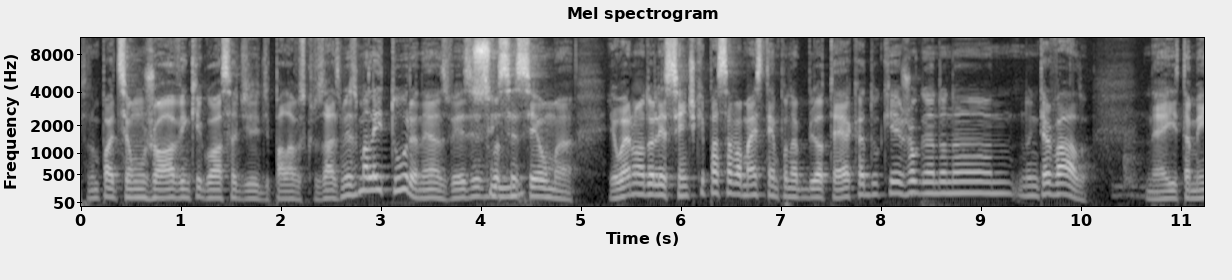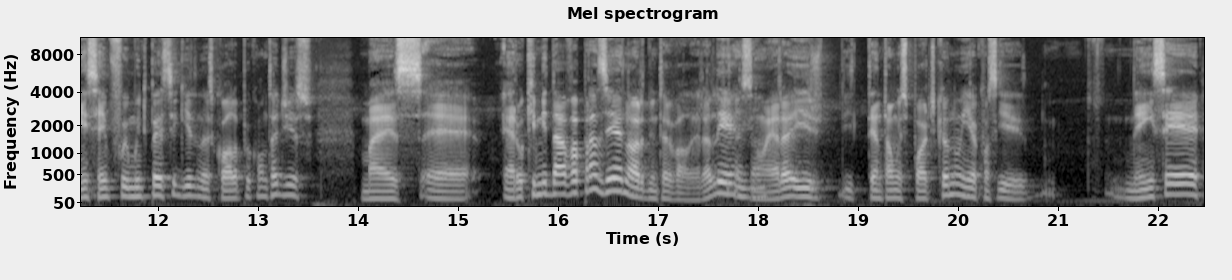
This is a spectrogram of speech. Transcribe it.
Você não pode ser um jovem que gosta de, de palavras cruzadas, mesmo a leitura, né? Às vezes Sim. você ser uma. Eu era um adolescente que passava mais tempo na biblioteca do que jogando no, no intervalo. Né? E também sempre fui muito perseguido na escola por conta disso. Mas é, era o que me dava prazer na hora do intervalo, era ler. Exato. Não era ir, ir tentar um esporte que eu não ia conseguir nem ser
